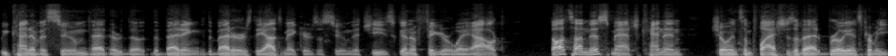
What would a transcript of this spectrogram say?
we kind of assume that, or the the betting, the betters, the odds makers assume that she's going to figure a way out. Thoughts on this match? Kenin showing some flashes of that brilliance from a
